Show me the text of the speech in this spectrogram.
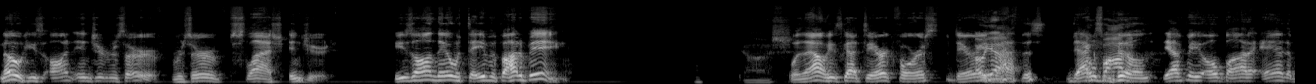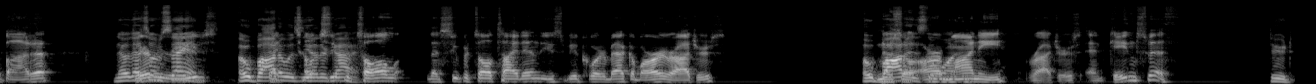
no, he's on injured reserve, reserve slash injured. He's on there with David Bada Bing. Gosh. Well, now he's got Darrick Forrest, Derek Oh, yeah. Mathis, Dax. Milne, Efe Obada, and Abada. No, that's what I'm saying. Reaves, Obada was the other super guy. tall, that super tall tight end that used to be a quarterback of Ari Rogers. No, Obada so is the one. Armani Rogers and Caden Smith, Dude,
